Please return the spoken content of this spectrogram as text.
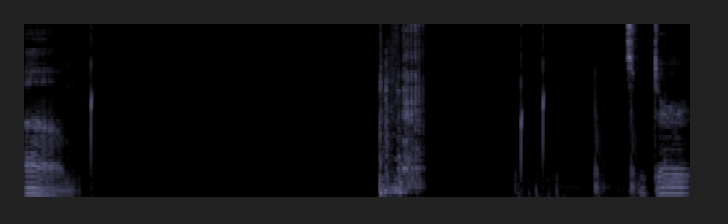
Um. Some dirt.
